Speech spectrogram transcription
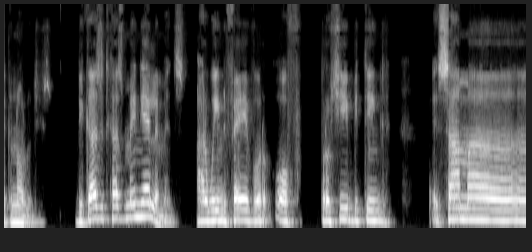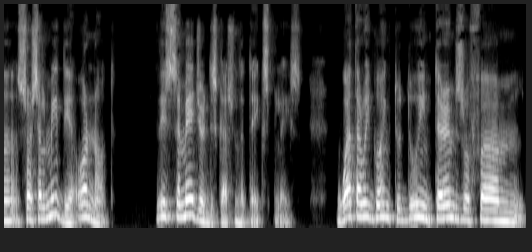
technologies, because it has many elements. Are we in favor of prohibiting some uh, social media or not. This is a major discussion that takes place. what are we going to do in terms of um,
